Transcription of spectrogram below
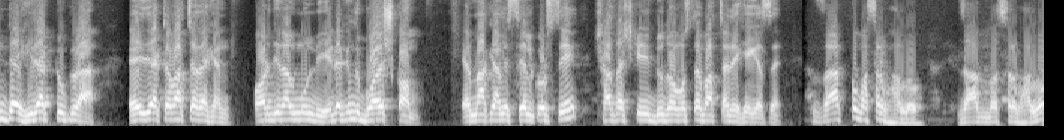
তিনটা হীরার টুকরা। এই যে একটা বাচ্চা দেখেন অরিজিনাল মুন্ডি এটা কিন্তু বয়স কম। এর মাকে আমি সেল করছি সাতাশ কেজি দুধ অবস্থায় বাচ্চা রেখে গেছে। জাত তো বাচ্চার ভালো জাত বাচ্চার ভালো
